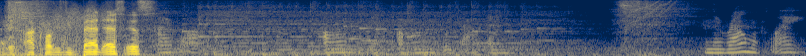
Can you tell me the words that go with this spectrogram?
Also Aqua wie die Badass ist. Realm of light,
